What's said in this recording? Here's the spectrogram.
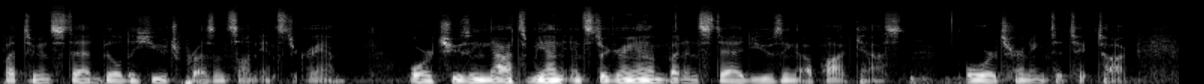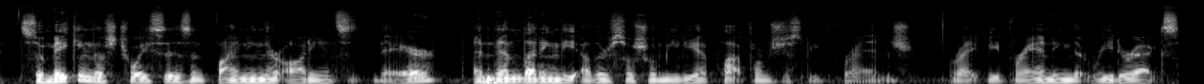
but to instead build a huge presence on Instagram, or choosing not to be on Instagram, but instead using a podcast or turning to TikTok. So making those choices and finding their audience there, and then letting the other social media platforms just be fringe, right? Be branding that redirects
